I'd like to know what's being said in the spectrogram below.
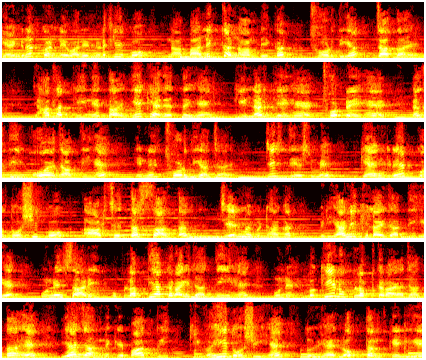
गैंगरेप करने वाले लड़के को नाबालिग का नाम देकर छोड़ दिया जाता है। यहाँ तक कि नेता ये कह देते हैं कि लड़के हैं, छोटे हैं, गलती हो जाती है इन्हें छोड़ दिया जाए। जिस देश में गैंगरेप को दोषी को आठ से दस साल तक जेल में बिठाकर बिरयानी खिलाई जाती है, उन्हें सारी उपलब्धियाँ कराई जाती हैं, उन्हें वकील उपलब्ध कराया जाता है। यह जानने के बाद भी कि वही दोषी हैं तो यह लोकतंत्र के लिए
